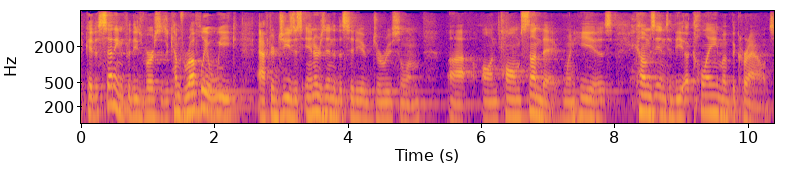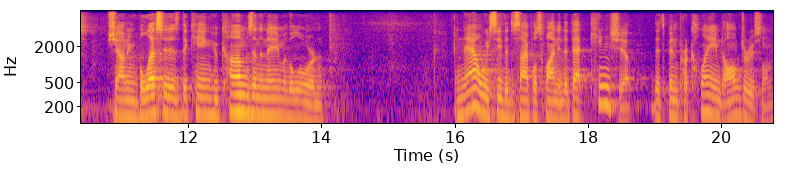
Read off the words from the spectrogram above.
Okay, the setting for these verses, it comes roughly a week after Jesus enters into the city of Jerusalem on Palm Sunday when he is, comes into the acclaim of the crowds, shouting, Blessed is the King who comes in the name of the Lord. And now we see the disciples finding that that kingship that's been proclaimed all of Jerusalem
